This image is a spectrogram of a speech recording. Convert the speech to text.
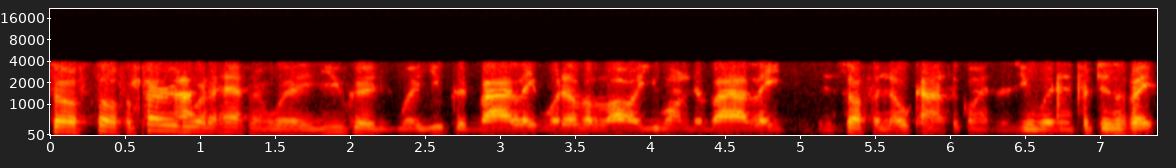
So, so if a purge I- were to happen, where you could where you could violate whatever law you wanted to violate and suffer no consequences, you wouldn't participate.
